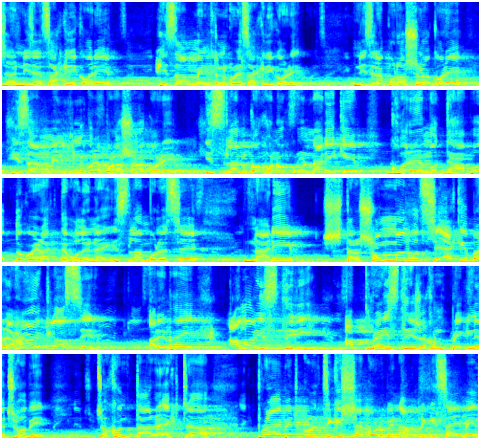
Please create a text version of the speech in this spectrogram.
যারা নিজেরা চাকরি করে, হিসাব মেনটেন করে চাকরি করে। নিজেরা পড়াশোনা করে, হিসাব মেনটেন করে পড়াশোনা করে। ইসলাম কখনো কোনো নারীকে ঘরের মধ্যে আবদ্ধ করে রাখতে বলে নাই। ইসলাম বলেছে, নারী, তার সম্মান হচ্ছে একেবারে হায়ার ক্লাসের আরে ভাই, আমার স্ত্রী, আপনার স্ত্রী যখন প্রেগনেন্ট হবে, যখন তার একটা প্রাইভেট কোনো চিকিৎসা করবেন, আপনি কি চাইবেন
